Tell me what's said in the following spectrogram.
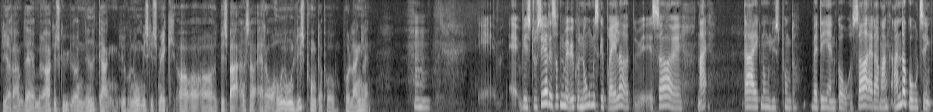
bliver ramt af mørke skyer, nedgang, økonomiske smæk og, og, og besparelser. Er der overhovedet nogen lyspunkter på, på Langeland? hvis du ser det sådan med økonomiske briller, øh, så øh, nej, der er ikke nogen lyspunkter, hvad det angår. Så er der mange andre gode ting.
